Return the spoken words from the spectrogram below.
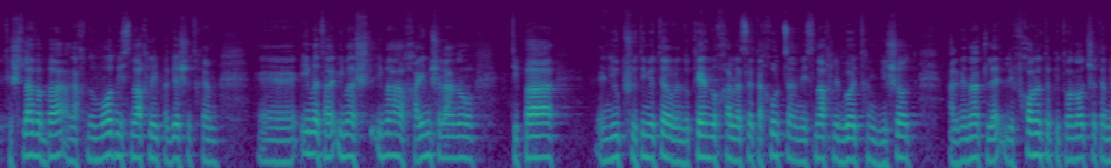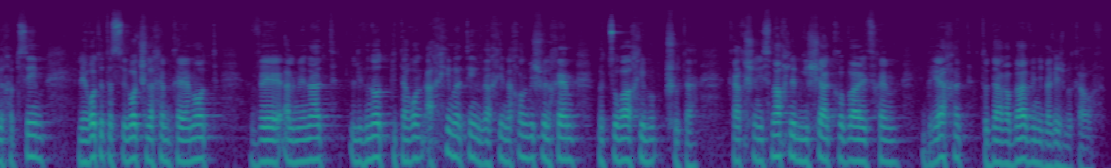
כשלב הבא, אנחנו מאוד נשמח להיפגש איתכם. אם החיים שלנו טיפה נהיו פשוטים יותר וכן נוכל לצאת החוצה, נשמח לפגוע איתכם פגישות על מנת לבחון את הפתרונות שאתם מחפשים, לראות את הסביבות שלכם קיימות. ועל מנת לבנות פתרון הכי מתאים והכי נכון בשבילכם בצורה הכי פשוטה. כך שנשמח לפגישה קרובה איתכם ביחד. תודה רבה וניפגש בקרוב.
